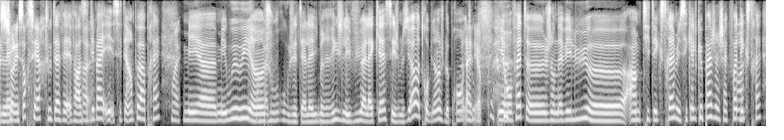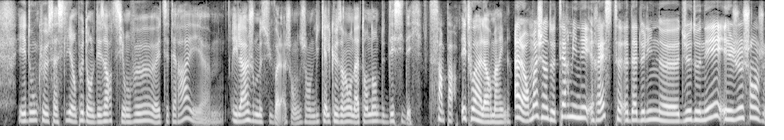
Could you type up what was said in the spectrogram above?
sur les sorcières. Tout à fait. Enfin, c'était pas, c'était un peu après. Mais, euh, mais oui, oui, un jour où j'étais à la librairie, je l'ai vu à la caisse et je me suis dit, oh, trop bien, je le prends. Et, en fait, euh, j'en avais lu euh, un petit extrait, mais c'est quelques pages à chaque fois d'extrait. Et donc, ça se lit un peu dans le désordre si on veut, etc. Et, et là, je me suis, voilà, j'en lis quelques-uns en attendant de décider. Sympa. Et toi alors, Marine? Alors, moi, je viens de terminer Reste d'Adeline Dieudonné et je change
